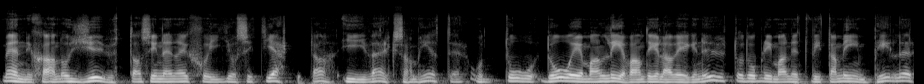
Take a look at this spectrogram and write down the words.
människan att gjuta sin energi och sitt hjärta i verksamheter. Och då, då är man levande hela vägen ut och då blir man ett vitaminpiller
